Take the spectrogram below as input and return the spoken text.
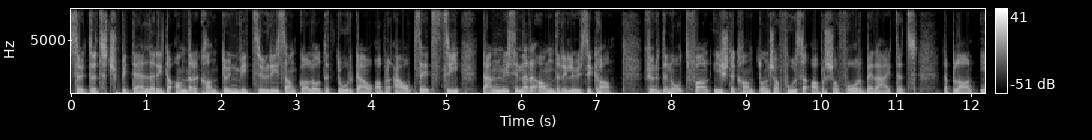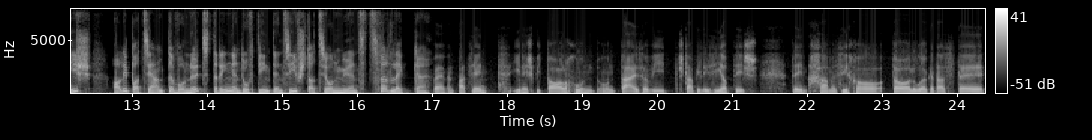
Sollten die Spitäler in den anderen Kantonen wie Zürich, St. Gallen oder Thurgau aber auch besetzt sein, dann müssen wir eine andere Lösung haben. Für den Notfall ist der Kanton Schaffhausen aber schon vorbereitet. Der Plan ist, alle Patienten, die nicht dringend auf die Intensivstation müssen, zu verlegen. Wenn ein Patient in ein Spital kommt und der so weit stabilisiert ist, dann kann man sicher da schauen, dass der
